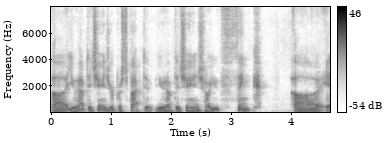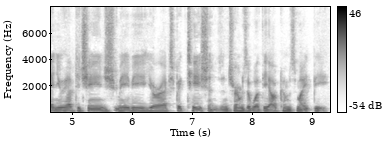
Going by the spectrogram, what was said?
uh, you have to change your perspective. You have to change how you think. Uh, and you have to change maybe your expectations in terms of what the outcomes might be.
